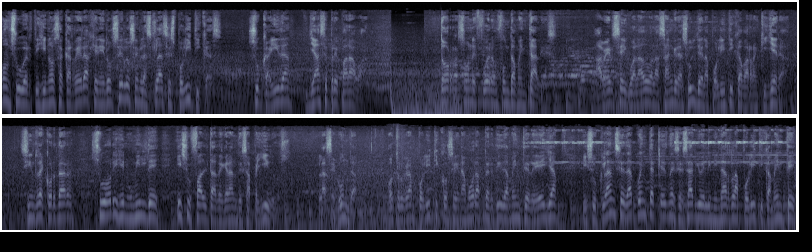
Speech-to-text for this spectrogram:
Con su vertiginosa carrera generó celos en las clases políticas. Su caída ya se preparaba. Dos razones fueron fundamentales. Haberse igualado a la sangre azul de la política barranquillera, sin recordar su origen humilde y su falta de grandes apellidos. La segunda, otro gran político se enamora perdidamente de ella y su clan se da cuenta que es necesario eliminarla políticamente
